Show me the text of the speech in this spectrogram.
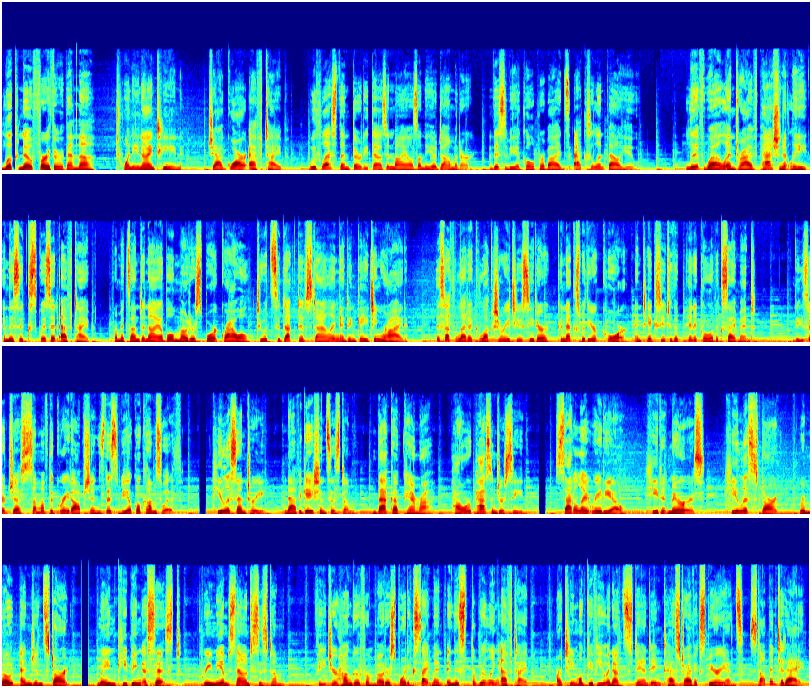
Look no further than the 2019 Jaguar F-Type. With less than 30,000 miles on the odometer, this vehicle provides excellent value. Live well and drive passionately in this exquisite F-Type. From its undeniable motorsport growl to its seductive styling and engaging ride, this athletic luxury two-seater connects with your core and takes you to the pinnacle of excitement. These are just some of the great options this vehicle comes with. Keyless entry, navigation system, backup camera, power passenger seat, satellite radio, heated mirrors, keyless start, remote engine start, lane keeping assist, premium sound system. Feed your hunger for motorsport excitement in this thrilling F-Type. Our team will give you an outstanding test drive experience. Stop in today.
